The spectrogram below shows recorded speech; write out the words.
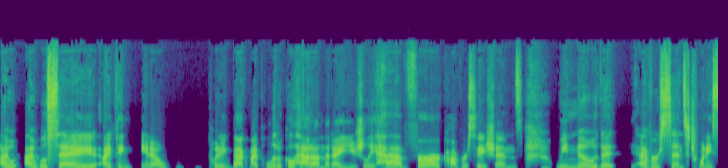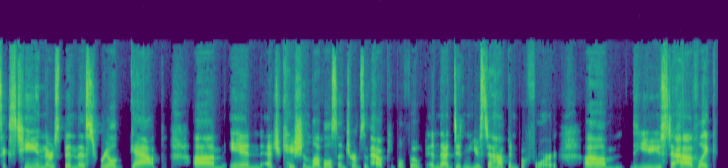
I, I will say, I think you know putting back my political hat on that I usually have for our conversations, we know that ever since 2016, there's been this real gap um, in education levels in terms of how people vote. And that didn't used to happen before. Um, you used to have like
